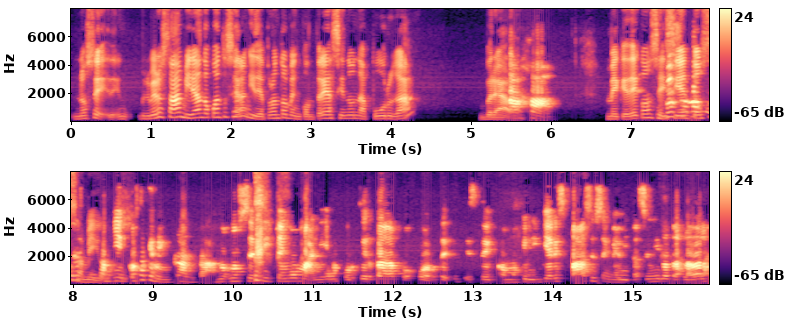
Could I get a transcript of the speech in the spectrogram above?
no sé, primero estaba mirando cuántos eran y de pronto me encontré haciendo una purga brava. Ajá. Me quedé con 600 amigos. También, cosa que me encanta. No, no sé si tengo manía por cierta, por, este, como que limpiar espacios en mi habitación y lo traslado a las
